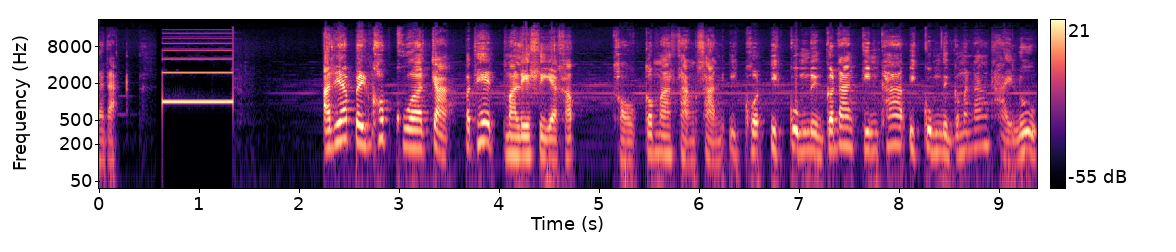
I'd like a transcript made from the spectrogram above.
อะนะ อันเนี้ยเป็นครอบครัวจากประเทศมาเลเซียครับ เขาก็มาสังสรรค์อีกคนอีกกลุ่มหนึ่งก็นั่งกินข้าวอีกกลุ่มหนึ่งก็มานั่งถ่ายรูป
